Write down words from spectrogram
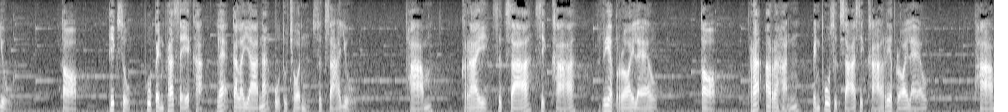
อยู่ ตอบ ภิกษุผู้เป็นพระเสขะและกัลยาณปุตุชนศึกษาอยู่ ถาม ใครศึกษาสิกขา เรียบร้อยแล้ว ตอบ พระอรหันต์เป็นผู้ศึกษาสิกขาเรียบร้อยแล้ว ถาม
